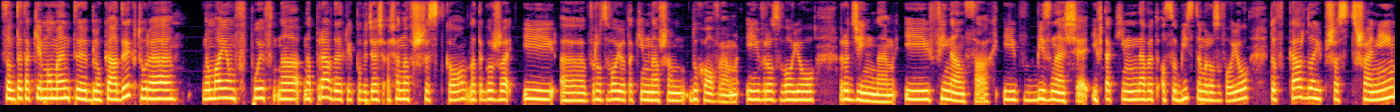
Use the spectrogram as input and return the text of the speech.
są te takie momenty blokady, które no mają wpływ na naprawdę, tak jak powiedziałaś Asia, na wszystko, dlatego że i e, w rozwoju takim naszym duchowym, i w rozwoju rodzinnym, i w finansach, i w biznesie, i w takim nawet osobistym rozwoju, to w każdej przestrzeni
